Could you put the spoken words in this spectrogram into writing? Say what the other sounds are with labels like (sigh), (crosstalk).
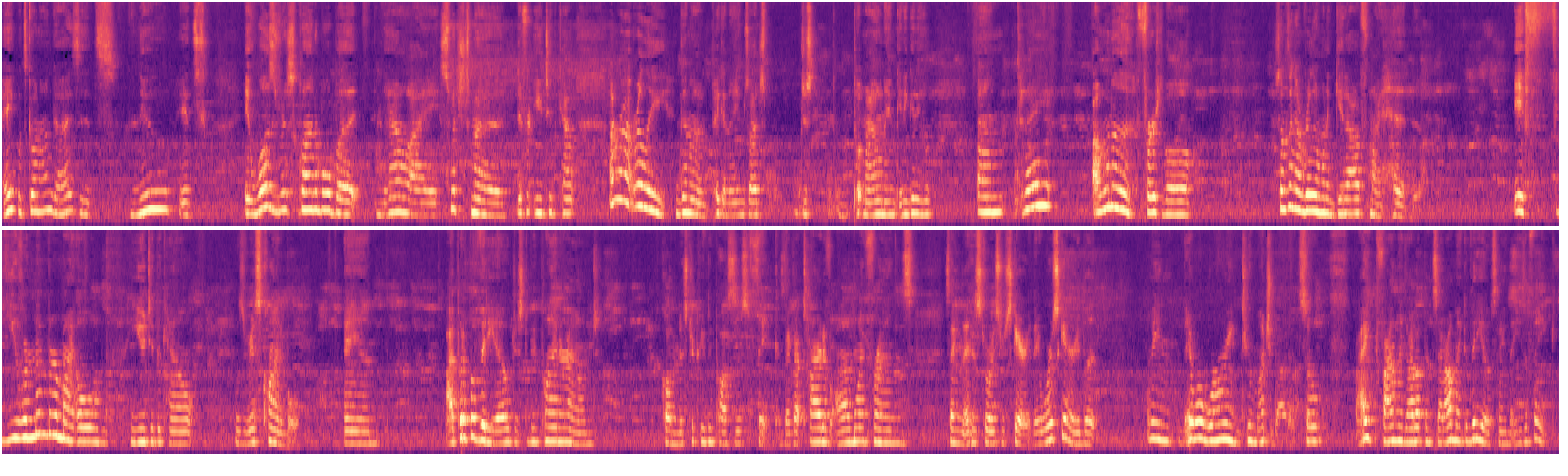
Hey, what's going on, guys? It's new. It's it was reclinable, but now I switched to my different YouTube account. I'm not really gonna pick a name, so I just just put my own name. Can you get it? Um, today I wanna first of all something I really want to get out of my head. If you remember my old YouTube account was Risclinable, and I put up a video just to be playing around called Mr. Creepypasta's Fake because I got tired of all my friends saying that his stories were scary. They were scary, but I mean, they were worrying too much about it. So I finally got up and said, I'll make a video saying that he's a fake.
